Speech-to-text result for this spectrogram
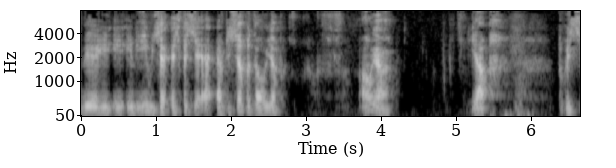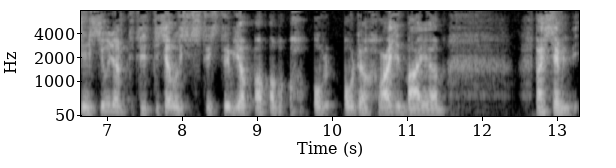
the evening, especially after supper though, yep. Oh yeah. Yep. Because the, the, the sun will still be up, up, up over, over the horizon by um by seven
